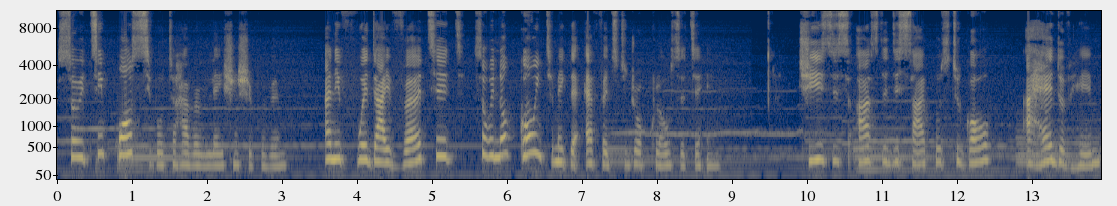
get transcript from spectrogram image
So it's impossible to have a relationship with Him. And if we're diverted, so we're not going to make the efforts to draw closer to Him. Jesus asked the disciples to go ahead of Him,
